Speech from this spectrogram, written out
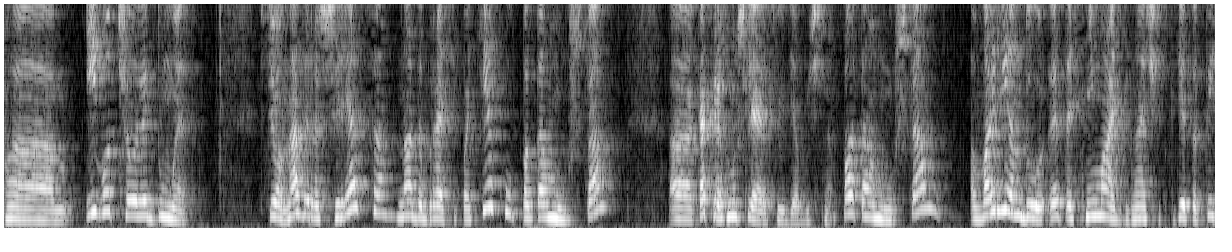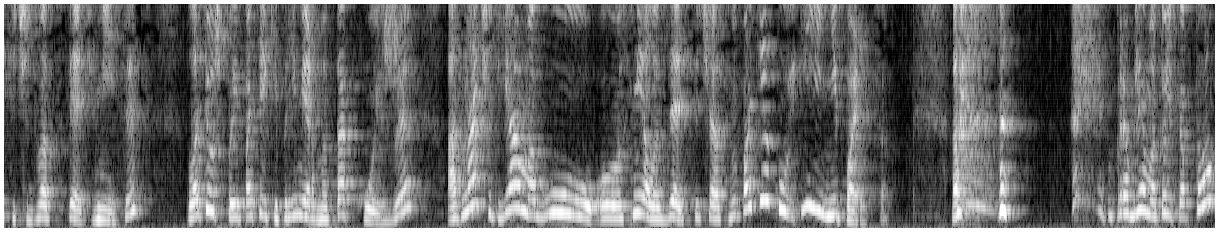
А, и вот человек думает, все, надо расширяться, надо брать ипотеку, потому что, как размышляют люди обычно, потому что в аренду это снимать, значит, где-то 1025 в месяц, платеж по ипотеке примерно такой же, а значит, я могу э, смело взять сейчас в ипотеку и не париться. Проблема только в том,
